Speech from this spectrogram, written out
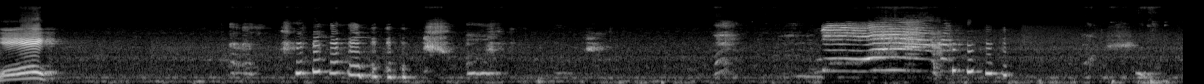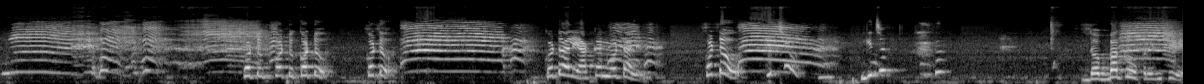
ఏ కొట్టు కొట్టు కొట్టు కొట్టు. కొట్టాలి అక్కని కొట్టాలి. కొట్టు గిచ్చు గిచ్చు. దొబ్బకు ప్రిన్సివి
